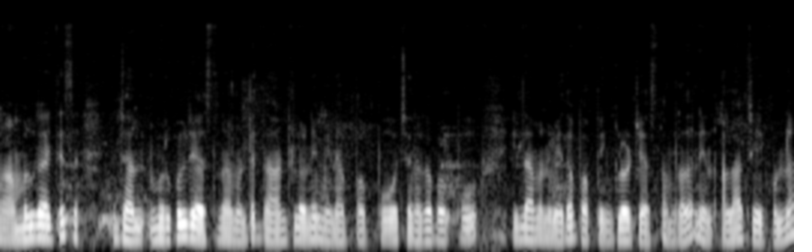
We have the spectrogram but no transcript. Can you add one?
మామూలుగా అయితే జన్ మురుకులు చేస్తున్నామంటే దాంట్లోనే మినప్పప్పు శనగపప్పు ఇలా మనం ఏదో పప్పు ఇంక్లూడ్ చేస్తాం కదా. నేను అలా చేయకుండా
